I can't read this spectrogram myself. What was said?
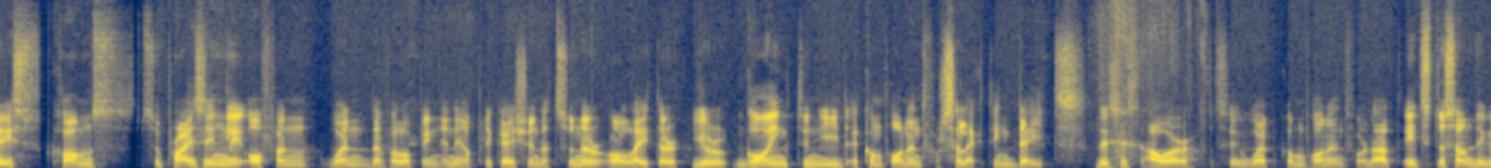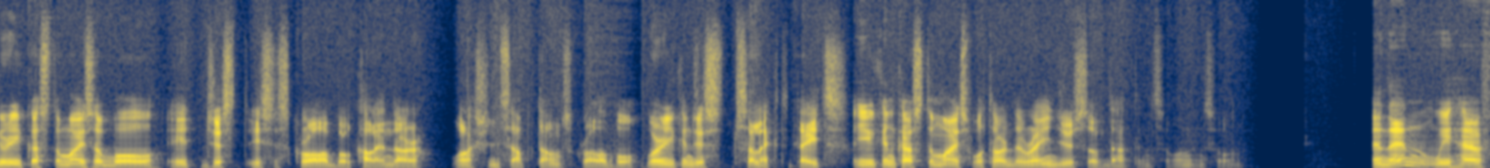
This comes surprisingly often when developing any application that sooner or later you're going to need a component for selecting dates. This is our say, web component for that. It's to some degree customizable. It just is a scrollable calendar well actually it's up-down scrollable, where you can just select dates. You can customize what are the ranges of that and so on and so on. And then we have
